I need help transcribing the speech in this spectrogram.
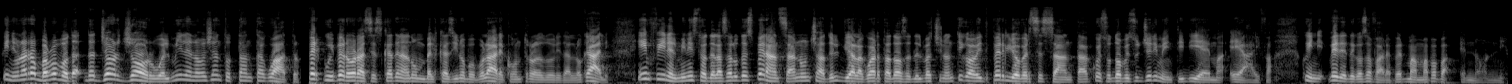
Quindi una roba proprio da, da George Orwell 1984, per cui per ora si è scatenato un bel casino popolare contro le autorità locali. Infine il ministro della Salute Speranza ha annunciato il via alla quarta dose del vaccino anti-Covid per gli over 60, questo dopo i suggerimenti di EMA e AIFA. Quindi vedete cosa fare per mamma, papà e nonni.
